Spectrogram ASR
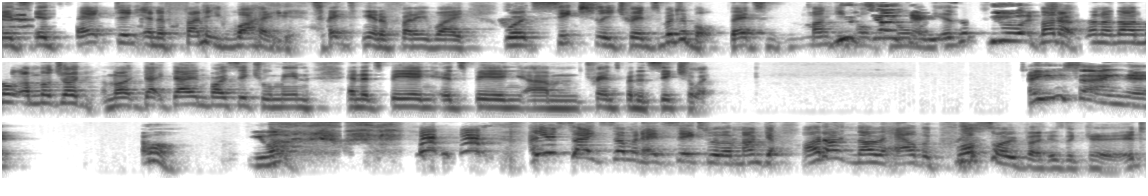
It's it's acting in a funny way. It's acting in a funny way where it's sexually transmittable. That's monkeypox joking. normally isn't. No, no, no, no, no. I'm not, I'm not joking. I'm not gay, gay and bisexual men, and it's being it's being um, transmitted sexually. Are you saying that? Oh, you are. Are you saying someone had sex with a monkey? I don't know how the crossover has occurred,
